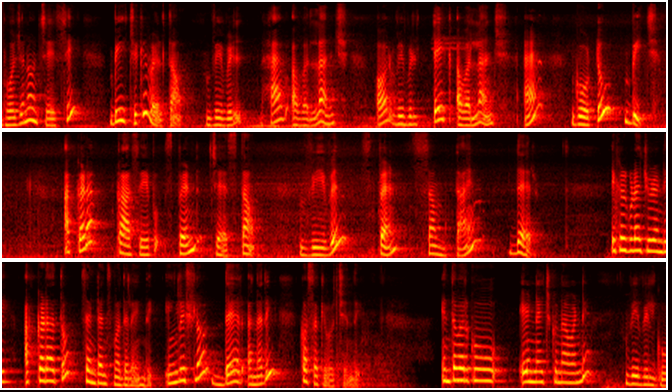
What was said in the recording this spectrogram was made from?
భోజనం చేసి బీచ్కి వెళ్తాం. We will have our lunch or we will take our lunch and go to beach అక్కడ కాసేపు స్పెండ్ చేస్తాం. We will spend some time there ఇక్కడ కూడా చూడండి అక్కడతో సెంటెన్స్ మొదలైంది. ఇంగ్లీష్లో దేర్ అన్నది కొసకి వచ్చింది. ఇంతవరకు ఏం నేర్చుకున్నామండి? We will go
